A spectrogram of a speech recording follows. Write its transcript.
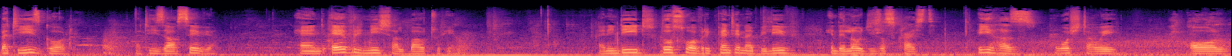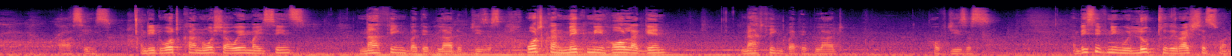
that He is God, that He is our Savior, and every knee shall bow to Him. And indeed, those who have repented and believe in the Lord Jesus Christ, He has washed away all our sins. Indeed, what can wash away my sins? Nothing but the blood of Jesus. What can make me whole again? Nothing but the blood of Jesus. And this evening we look to the righteous one.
